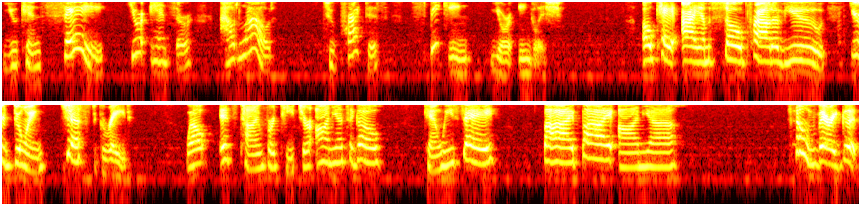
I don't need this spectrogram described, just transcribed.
you can say your answer out loud to practice speaking your English. Okay, I am so proud of you. You're doing just great. Well, it's time for Teacher Anya to go. Can we say bye bye, Anya? Oh, very good.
